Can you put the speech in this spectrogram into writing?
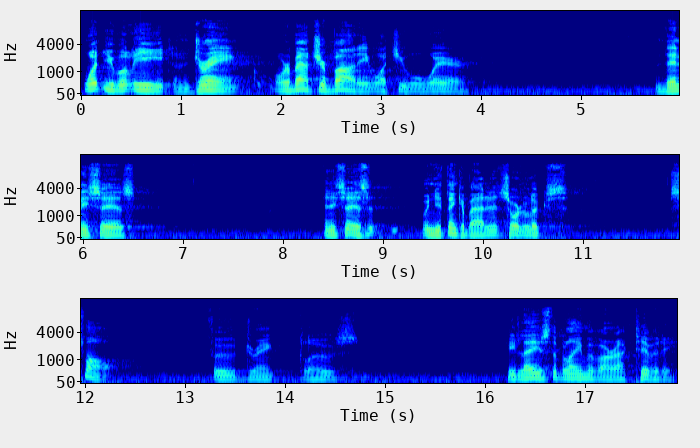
what you will eat and drink, or about your body, what you will wear. And then he says, and he says, when you think about it, it sort of looks small food, drink, clothes. He lays the blame of our activity,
